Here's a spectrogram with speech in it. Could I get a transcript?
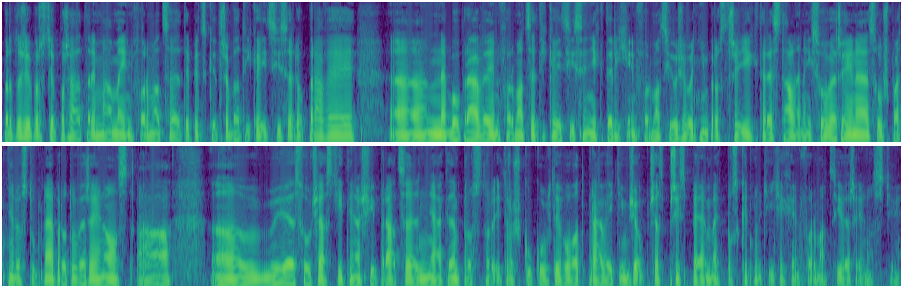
protože prostě pořád tady máme informace typicky třeba týkající se dopravy eh, nebo právě informace týkající se některých informací o životním prostředí, které stále nejsou veřejné, jsou špatně dostupné pro tu veřejnost a eh, je součástí ty naší práce nějak ten prostor i trošku kultivovat právě tím, že občas přispějeme k poskytnutí těch informací veřejnosti.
